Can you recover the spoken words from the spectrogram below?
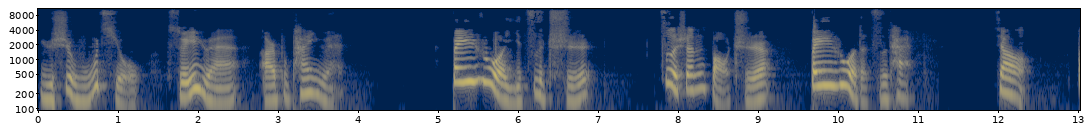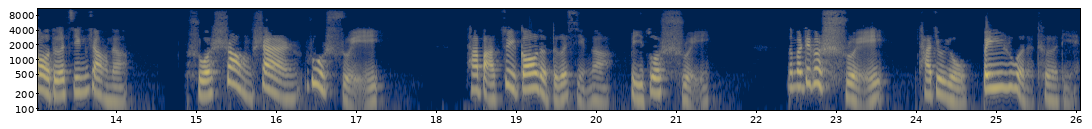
与世无求，随缘而不攀缘，卑弱以自持，自身保持卑弱的姿态。像《道德经》上呢说：“上善若水。”他把最高的德行啊比作水。那么这个水，它就有卑弱的特点。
